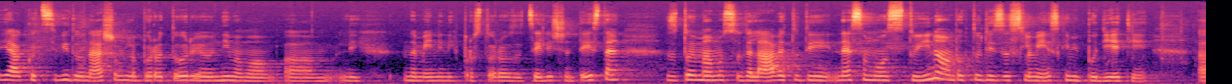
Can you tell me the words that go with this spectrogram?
Ja, kot si videl, v našem laboratoriju nimamo um, namenjenih prostorov za celične teste, zato imamo sodelave tudi ne samo s tujino, ampak tudi z slovenskimi podjetji. Uh,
